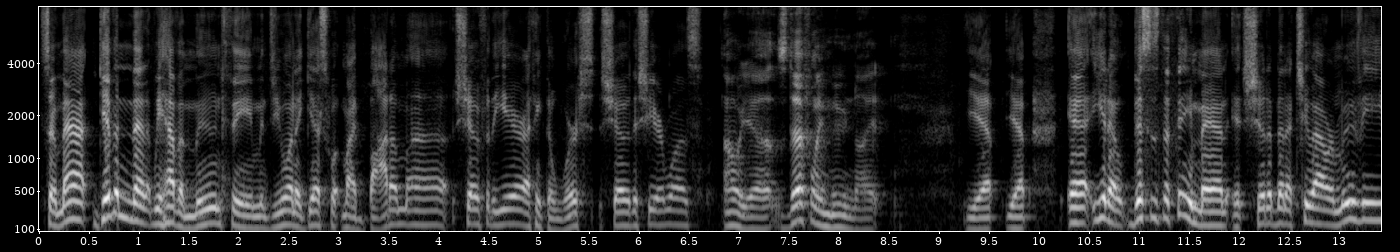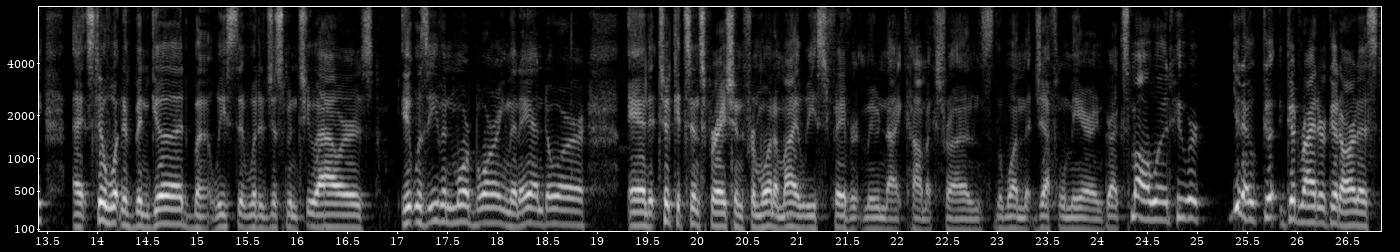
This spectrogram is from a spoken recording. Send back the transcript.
So Matt, given that we have a moon theme, do you want to guess what my bottom uh, show for the year? I think the worst show this year was. oh yeah, it's definitely Moon Knight. Yep, yep. Uh, you know, this is the theme, man. It should have been a two-hour movie. It still wouldn't have been good, but at least it would have just been two hours. It was even more boring than Andor, and it took its inspiration from one of my least favorite Moon Knight comics runs, the one that Jeff Lemire and Greg Smallwood, who were, you know, good, good writer, good artist,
